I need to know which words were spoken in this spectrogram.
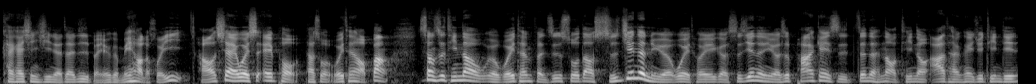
开开心心的在日本有一个美好的回忆。好，下一位是 Apple，他说维腾好棒。上次听到有维腾粉丝说到《时间的女儿》，我也推一个《时间的女儿》是 Parkes，真的很好听哦。阿谭可以去听听。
